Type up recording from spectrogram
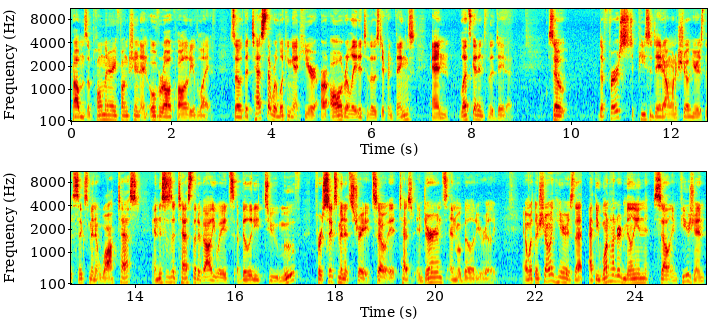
problems of pulmonary function, and overall quality of life. So, the tests that we're looking at here are all related to those different things, and let's get into the data. So, the first piece of data I want to show here is the six minute walk test. And this is a test that evaluates ability to move for six minutes straight. So it tests endurance and mobility really. And what they're showing here is that at the 100 million cell infusion,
